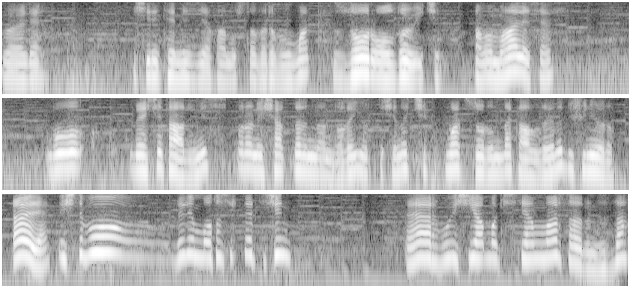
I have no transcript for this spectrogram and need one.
Böyle işini temiz yapan ustaları bulmak zor olduğu için. Ama maalesef bu Behçet abimiz buranın şartlarından dolayı yurt dışına çıkmak zorunda kaldığını düşünüyorum. Öyle. İşte bu dedim motosiklet için eğer bu işi yapmak isteyen varsa aranızda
